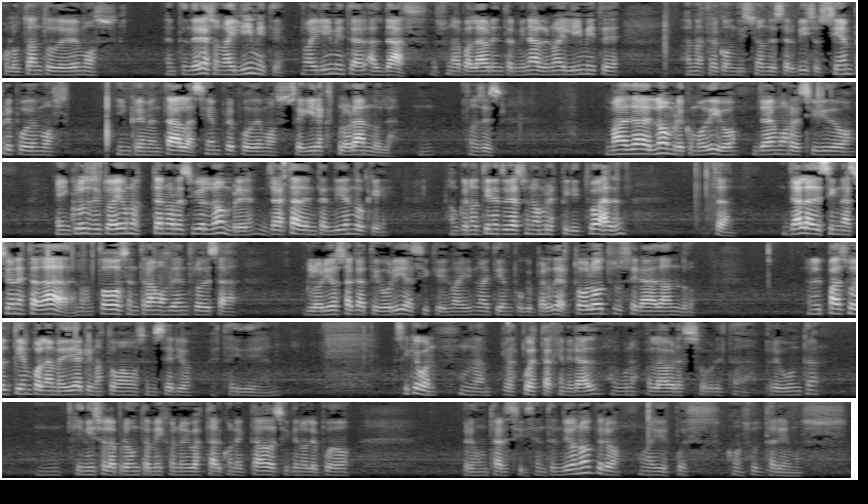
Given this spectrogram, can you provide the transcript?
Por lo tanto, debemos entender eso. No hay límite. No hay límite al, das. Es una palabra interminable. No hay límite a nuestra condición de servicio. Siempre podemos incrementarla. Siempre podemos seguir explorándola. Entonces, más allá del nombre, como digo, ya hemos recibido e incluso si todavía uno no recibió el nombre, ya está entendiendo que, aunque no tiene todavía su nombre espiritual, o sea, ya la designación está dada, ¿no? Todos entramos dentro de esa gloriosa categoría, así que no hay, no hay tiempo que perder. Todo lo otro será dando en el paso del tiempo, en la medida que nos tomamos en serio esta idea. Así que bueno, una respuesta general, algunas palabras sobre esta pregunta. Mm, quien hizo la pregunta me dijo no iba a estar conectado, así que no le puedo preguntar si se entendió o no, pero ahí después consultaremos.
